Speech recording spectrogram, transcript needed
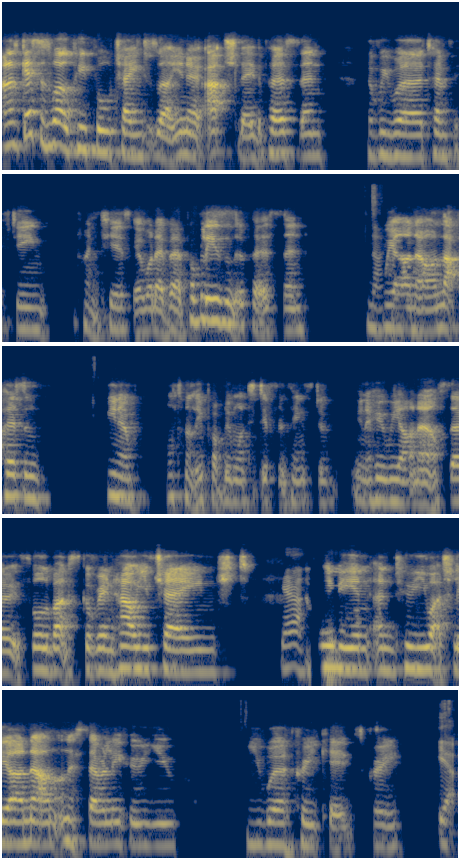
And I guess as well, people change as well. You know, actually, the person that we were 10, 15, 20 years ago, whatever, probably isn't the person no. we are now. And that person, you know, ultimately probably wanted different things to, you know, who we are now. So it's all about discovering how you've changed. Yeah. Maybe and, and who you actually are now, not necessarily who you you were pre kids, pre yeah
